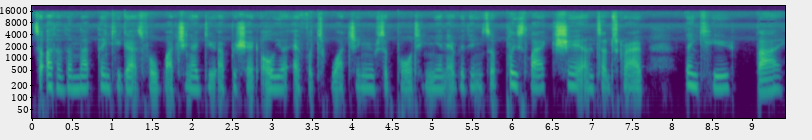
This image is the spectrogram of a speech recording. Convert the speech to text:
so other than that, thank you guys for watching. I do appreciate all your efforts watching, supporting me, and everything. So please like, share, and subscribe. Thank you. Bye.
